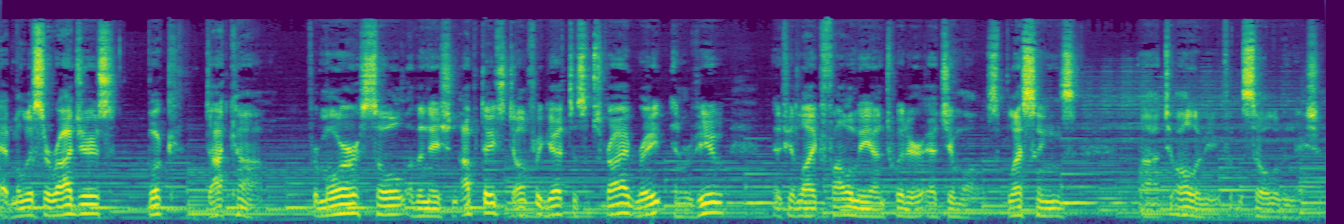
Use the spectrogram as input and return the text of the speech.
at melissarogersbook.com. For more Soul of the Nation updates, don't forget to subscribe, rate, and review. And if you'd like, follow me on Twitter at Jim Wallis. Blessings uh, to all of you for the Soul of the Nation.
